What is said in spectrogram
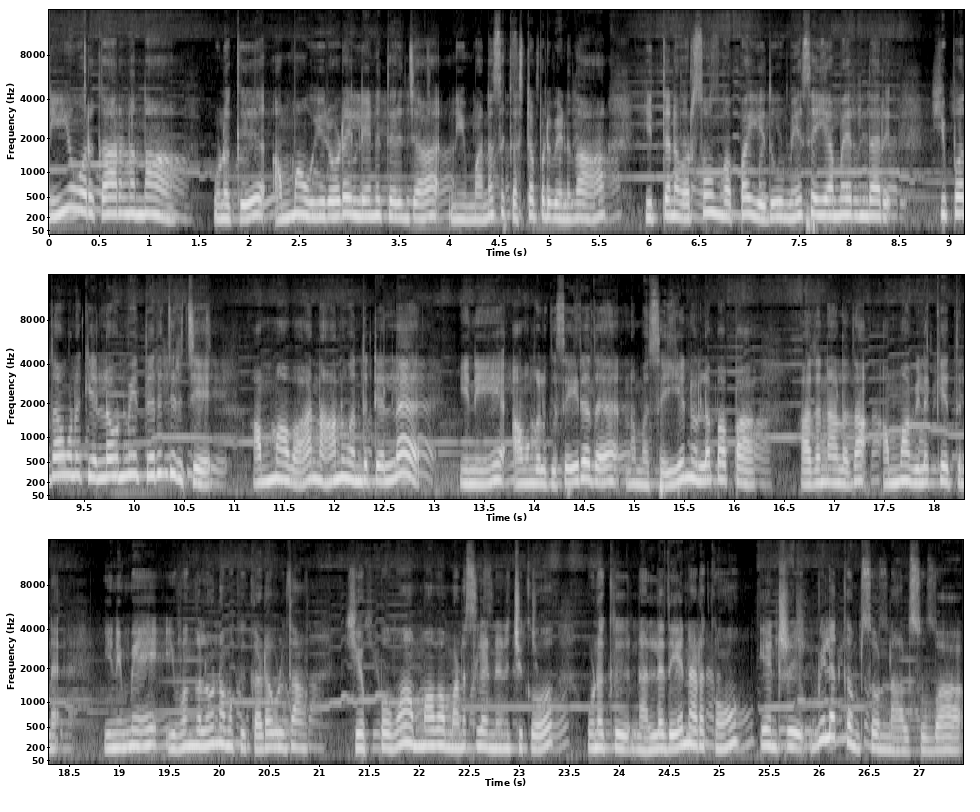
நீயும் ஒரு காரணம்தான். உனக்கு அம்மா உயிரோட இல்லைன்னு தெரிஞ்சா நீ மனசு கஷ்டப்படுவேன்னு தான் இத்தனை வருஷம் உங்கள் அப்பா எதுவுமே செய்யாமல் இருந்தார். இப்போதான் உனக்கு எல்லா உண்மையும் தெரிஞ்சிருச்சே. அம்மாவா? நானும் வந்துட்டேல்ல இனி அவங்களுக்கு செய்கிறத நம்ம செய்யணும்ல பாப்பா. அதனால தான் அம்மா விளக்கேத்துனேன் இனிமே இவங்களும் நமக்கு கடவுள் தான் எப்பவும் அம்மாவை மனசுல நினைச்சுக்கோ உனக்கு நல்லதே நடக்கும் என்று விளக்கம் சொன்னாள் சுபா.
